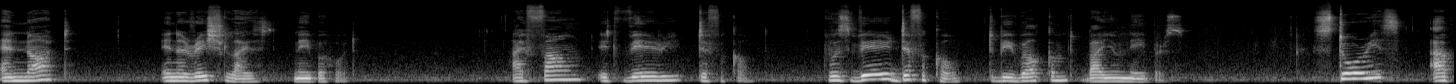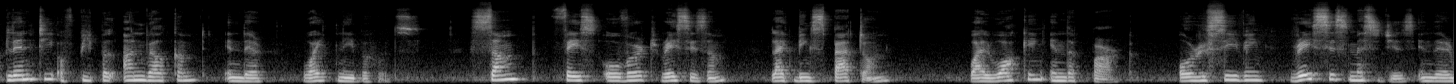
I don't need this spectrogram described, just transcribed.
and not in a racialized neighborhood. I found it very difficult. It was very difficult to be welcomed by your neighbors. Stories are plenty of people unwelcomed in their white neighborhoods. Some face overt racism, like being spat on, while walking in the park or receiving racist messages in their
